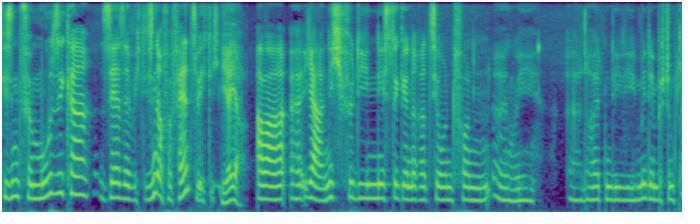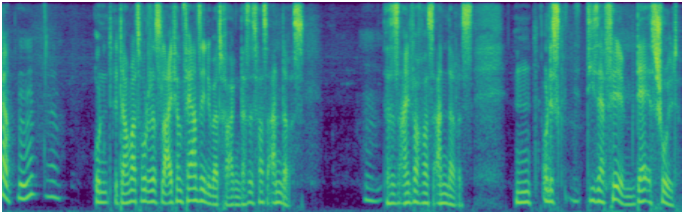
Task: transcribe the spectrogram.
die sind für Musiker sehr, sehr wichtig. Die sind auch für Fans wichtig. Ja, ja. Aber äh, ja, nicht für die nächste Generation von irgendwie äh, Leuten, die die Medien bestimmt, klar. Mhm. Ja. Und damals wurde das live im Fernsehen übertragen. Das ist was anderes. Hm. Das ist einfach was anderes. Hm, und es, dieser Film, der ist schuld.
